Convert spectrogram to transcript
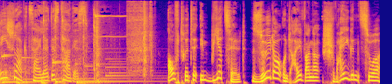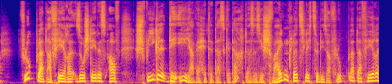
Die Schlagzeile des Tages. Auftritte im Bierzelt. Söder und Aiwanger schweigen zur Flugblattaffäre, so steht es auf spiegel.de. Ja, wer hätte das gedacht? Also sie schweigen plötzlich zu dieser Flugblattaffäre.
